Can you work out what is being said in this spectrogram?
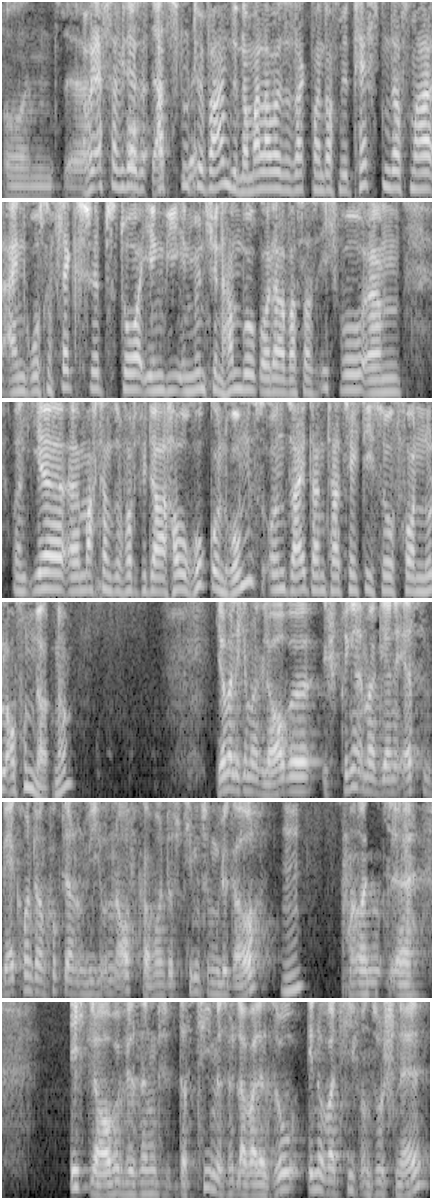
Und, äh, Aber das ist ja wieder der absolute Wahnsinn. Normalerweise sagt man doch, wir testen das mal, einen großen Flagship-Store irgendwie in München, Hamburg oder was weiß ich wo. Ähm, und ihr äh, macht dann sofort wieder Hau, Ruck und Rums und seid dann tatsächlich so von 0 auf 100, ne? Ja, weil ich immer glaube, ich springe immer gerne erst den Berg runter und gucke dann, wie ich unten aufkomme und das Team zum Glück auch. Mhm. Und äh, ich glaube, wir sind, das Team ist mittlerweile so innovativ und so schnell.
